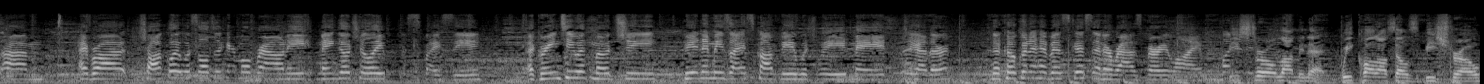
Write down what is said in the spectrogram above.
Um, I brought chocolate with salted caramel brownie, mango chili spicy, a green tea with mochi, Vietnamese iced coffee, which we made together, the coconut hibiscus, and a raspberry lime. Bistro La Minette. We call ourselves Bistro,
